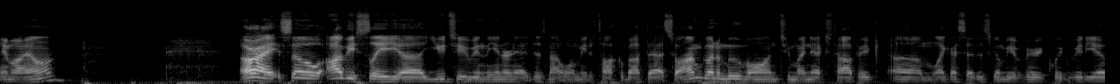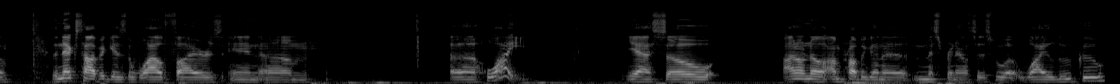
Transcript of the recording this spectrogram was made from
Am I on? All right, so obviously uh, YouTube and the internet does not want me to talk about that, so I'm going to move on to my next topic. Um, like I said, this is going to be a very quick video. The next topic is the wildfires in um, uh, Hawaii. Yeah, so I don't know. I'm probably going to mispronounce this. What Wailuku,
